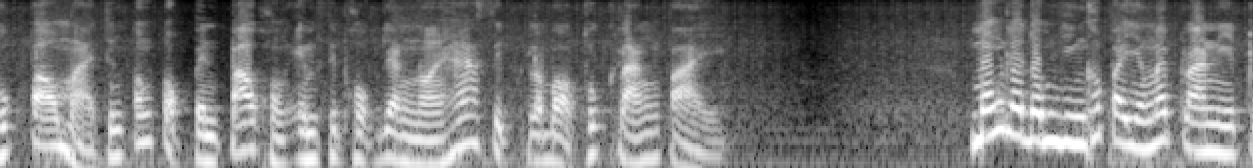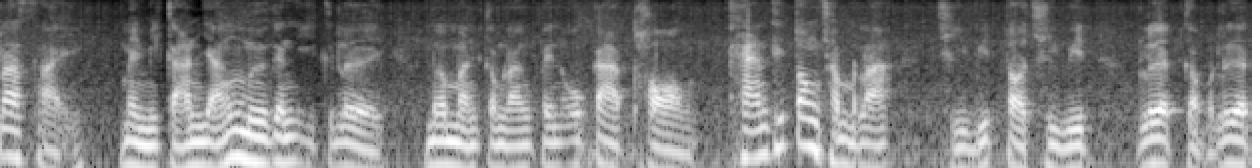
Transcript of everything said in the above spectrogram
ทุกเป้าหมายจึงต้องตกเป็นเป้าของ M16 อย่างน้อย 50 กระบอกทุกครั้งไปมงระดมยิงเข้าไปยังไม่ปราณีปราศัย ไม่มีการยั้งมือกันอีกเลย เมื่อมันกำลังเป็นโอกาสทอง แค้นที่ต้องชำระชีวิตต่อชีวิต เลือดกับเลือด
